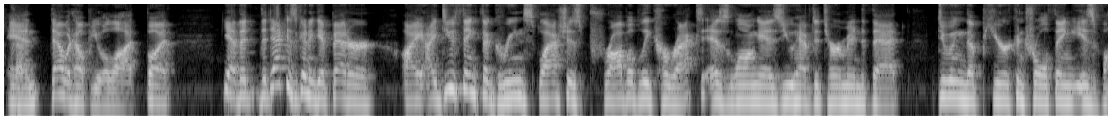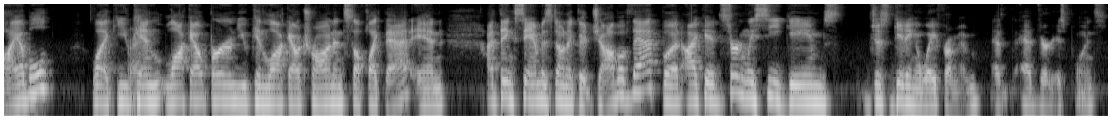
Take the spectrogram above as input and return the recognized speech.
Okay. and that would help you a lot. But yeah the, the deck is going to get better. I, I do think the green splash is probably correct as long as you have determined that doing the pure control thing is viable like you right. can lock out burn, you can lock out Tron and stuff like that. And I think Sam has done a good job of that, but I could certainly see games just getting away from him at, at various points.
